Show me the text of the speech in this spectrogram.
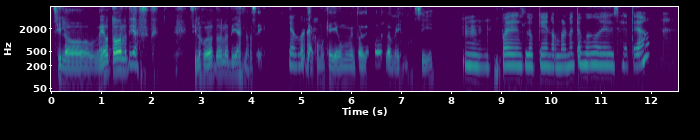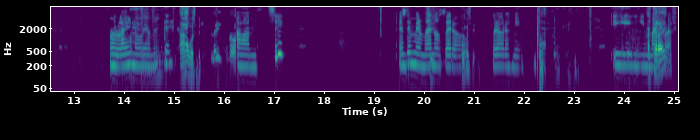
Si lo veo todos los días, si lo juego todos los días, no sé. Seguro. Ya como que llega un momento de todo lo mismo, sí. Mm, pues lo que normalmente juego es GTA. Online, obviamente. Ah, vos tenés Play? No. Um, sí. Es de mi hermano, ¿Cómo pero, pero ahora es mío. Ah. Y Ah, caray. Minecraft.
